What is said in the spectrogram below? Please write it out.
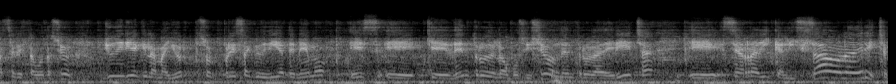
hacer esta votación. Yo diría que la mayor sorpresa que hoy día tenemos es eh, que dentro de la oposición, dentro de la derecha, eh, se ha radicalizado la derecha.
